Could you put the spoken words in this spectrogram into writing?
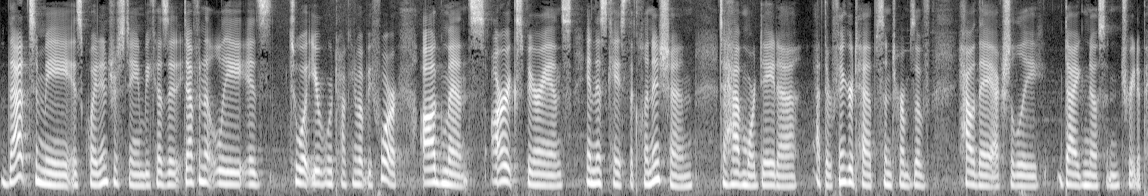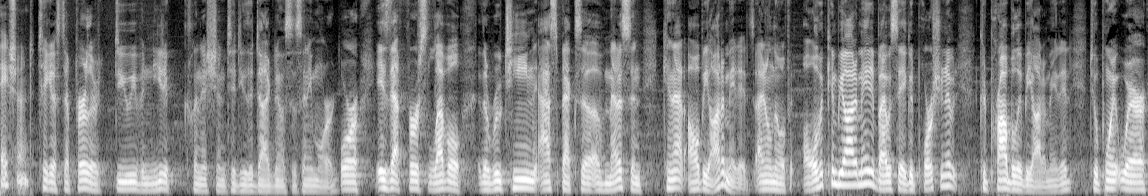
That to me is quite interesting because it definitely is to what you were talking about before, augments our experience, in this case, the clinician, to have more data at their fingertips in terms of how they actually diagnose and treat a patient. Take it a step further. Do you even need a clinician to do the diagnosis anymore? Or is that first level, the routine aspects of medicine, can that all be automated? I don't know if all of it can be automated, but I would say a good portion of it could probably be automated to a point where,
